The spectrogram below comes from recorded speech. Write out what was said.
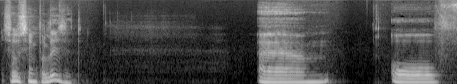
Zo simpel is het. Um, of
